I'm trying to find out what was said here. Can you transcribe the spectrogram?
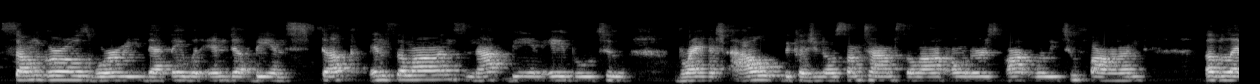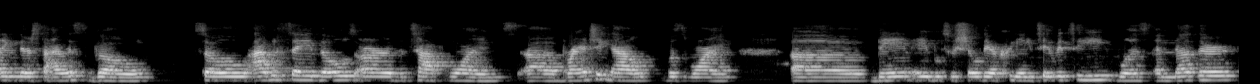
some girls worried that they would end up being stuck in salons, not being able to branch out because you know sometimes salon owners aren't really too fond of letting their stylists go. So I would say those are the top ones. Uh, branching out was one. Uh, being able to show their creativity was another.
